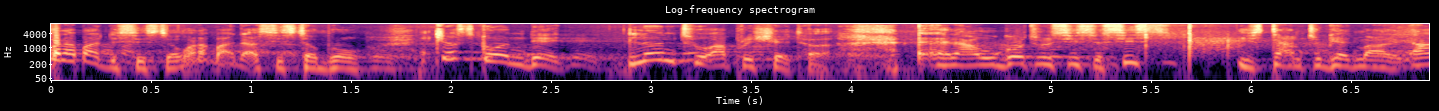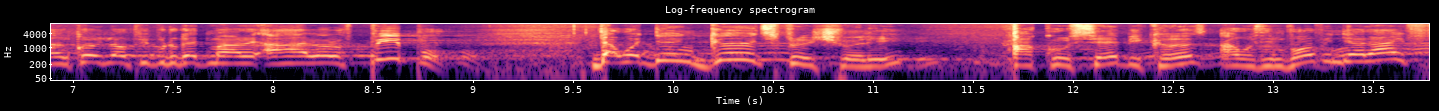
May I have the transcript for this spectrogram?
What about the sister? What about that sister, bro? Just go and date. Learn to appreciate her. And I will go to the sister. Sis, it's time to get married. I encourage a lot of people to get married. I had a lot of people that were doing good spiritually, I could say, because I was involved in their life.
